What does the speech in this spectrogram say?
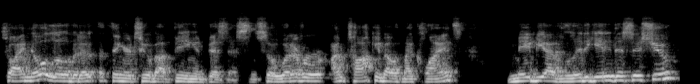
so I know a little bit of a thing or two about being in business. And so whatever I'm talking about with my clients, maybe I've litigated this issue,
